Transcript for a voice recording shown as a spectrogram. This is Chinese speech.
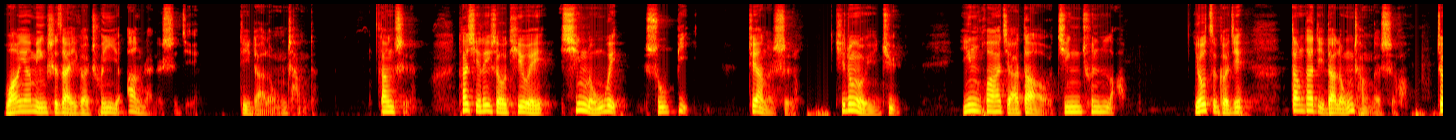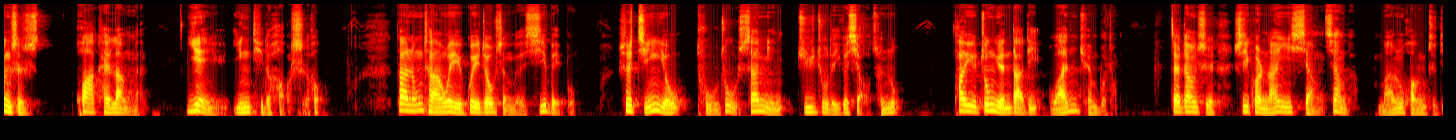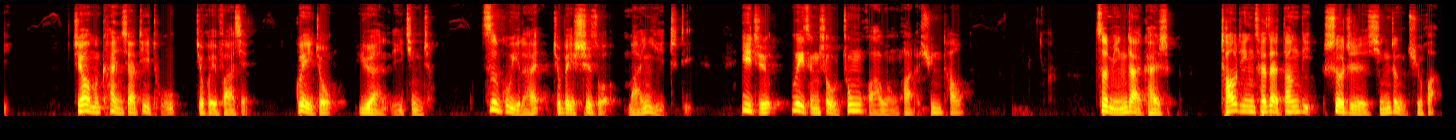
王阳明是在一个春意盎然的时节抵达龙场的。当时，他写了一首题为《兴隆卫书壁》这样的诗，其中有一句“樱花夹道惊春老”。由此可见，当他抵达龙场的时候，正是花开浪漫、燕语莺啼的好时候。但龙场位于贵州省的西北部，是仅有土著山民居住的一个小村落。它与中原大地完全不同，在当时是一块难以想象的蛮荒之地。只要我们看一下地图，就会发现，贵州远离京城，自古以来就被视作蛮夷之地，一直未曾受中华文化的熏陶。自明代开始，朝廷才在当地设置行政区划，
